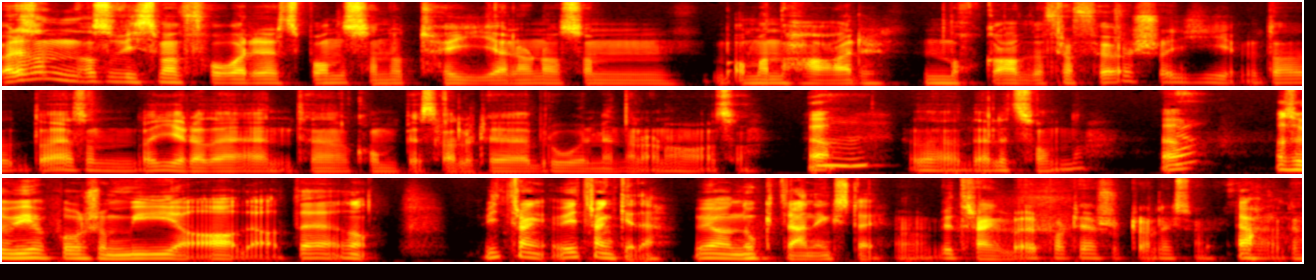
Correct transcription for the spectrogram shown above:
bare sånn altså hvis man får sponsa noe tøy eller noe som Om man har nok av det fra før, så gi, da, da, er jeg sånn, da gir jeg det til en kompis eller til broren min eller noe. Altså. Ja. Mhm. Det, det er litt sånn, da. Ja. Altså, Vi får så mye av det at det er sånn Vi trenger, vi trenger ikke det. Vi har nok treningstøy. Ja, vi trenger bare et par T-skjorter, liksom. Ja. Det,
